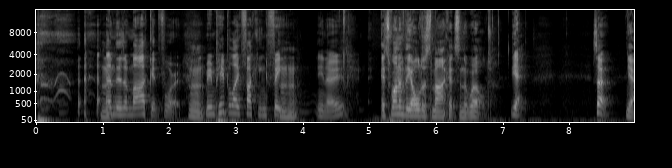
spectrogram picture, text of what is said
and hmm. there's a market for it. Hmm. I mean, people like fucking feet. Mm-hmm. You know, It's one of the oldest markets in the world. yeah. So Yeah.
